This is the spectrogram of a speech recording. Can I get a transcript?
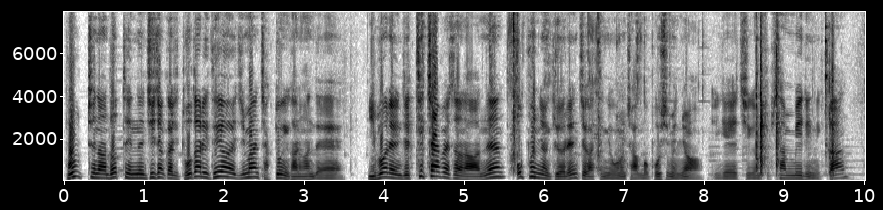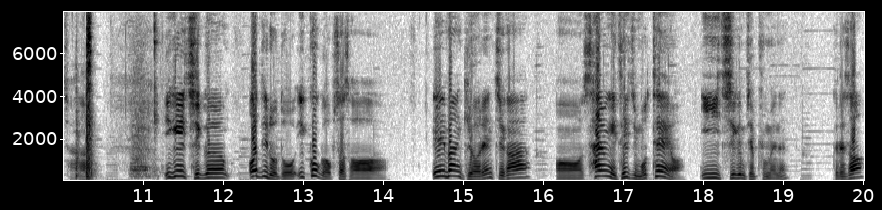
볼트나 너트 있는 지점까지 도달이 되어야지만 작동이 가능한데 이번에 이제 티찹에서 나왔는 오픈형 기어 렌치 같은 경우는 자 한번 보시면요. 이게 지금 13mm니까 자 이게 지금 어디로도 입구가 없어서 일반 기어 렌치가 어, 사용이 되지 못해요. 이 지금 제품에는. 그래서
